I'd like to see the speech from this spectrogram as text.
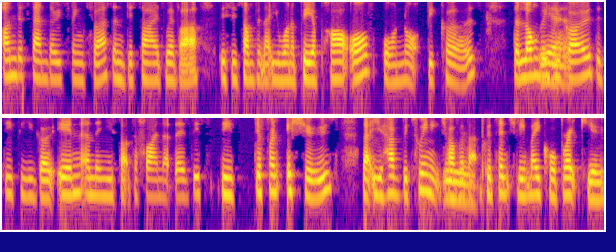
Understand those things first and decide whether this is something that you want to be a part of or not. Because the longer you go, the deeper you go in, and then you start to find that there's this these different issues that you have between each other Mm. that potentially make or break you,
